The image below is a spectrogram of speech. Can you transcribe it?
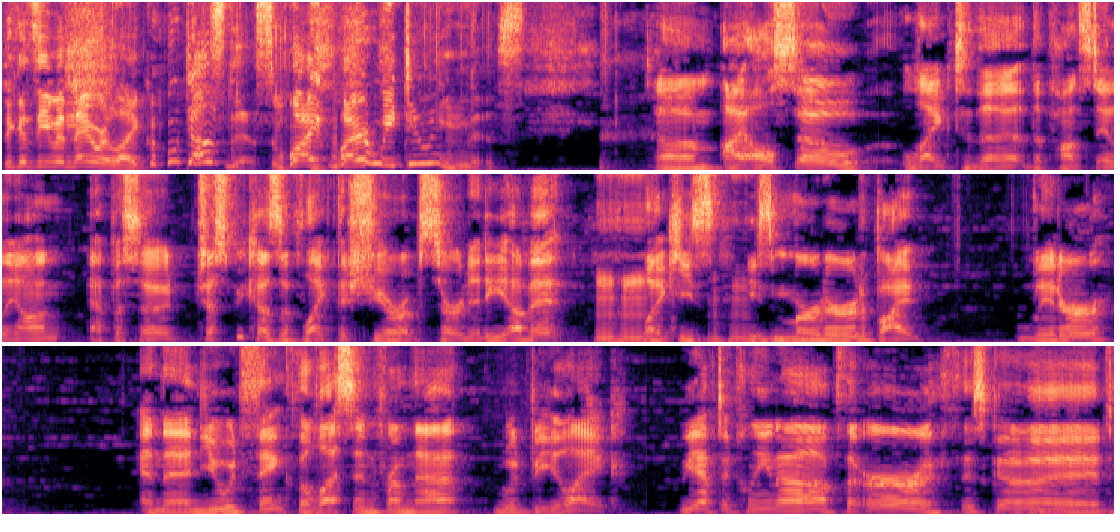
because even they were like, "Who does this? Why? Why are we doing this?" Um, I also liked the the Ponce de Leon episode just because of like the sheer absurdity of it. Mm-hmm. Like he's he's murdered by litter, and then you would think the lesson from that would be like we have to clean up. The earth is good,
